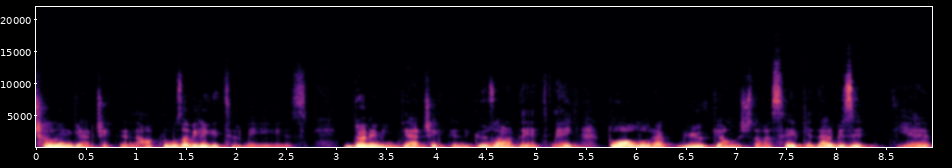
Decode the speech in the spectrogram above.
çağın gerçeklerini aklımıza bile getirmeyiz. Dönemin gerçeklerini göz ardı etmek doğal olarak büyük yanlışlara sevk eder bizi diye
